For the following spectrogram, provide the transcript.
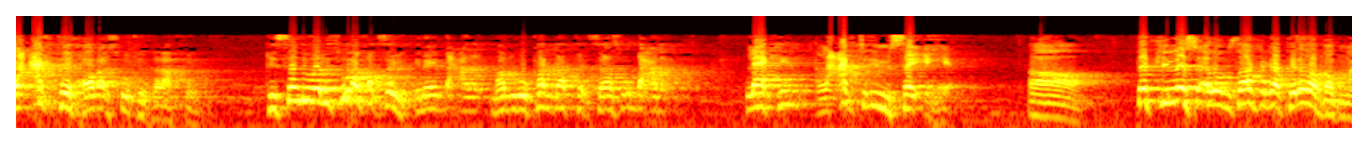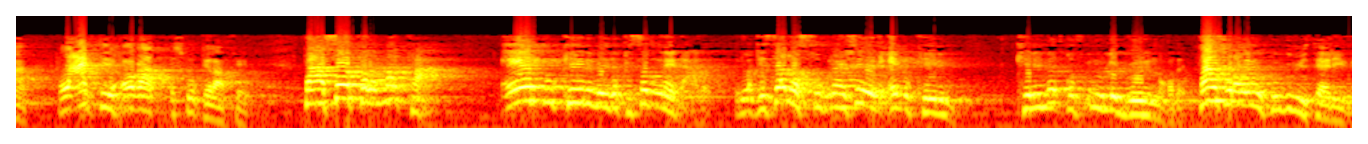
lacagtay xoogaa isku khilaafeen qisadii waa la isku waafaqsany inay dhacday nabigu ka gatay sidaas u dhacday. Laakiin lacagtu imisay aheed dadkii la socdo musaafirka tirada badnaa lacagtii xoogaa isku khilaafeen taasoo kale marka ceeb u keeni maydo qisadu inay dhacday ila qisada sugnaanshadeeda ceeb u keeni kelimad qof inuu la gooni noqday. Taasuu raba inuu kugu mitaaliyo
